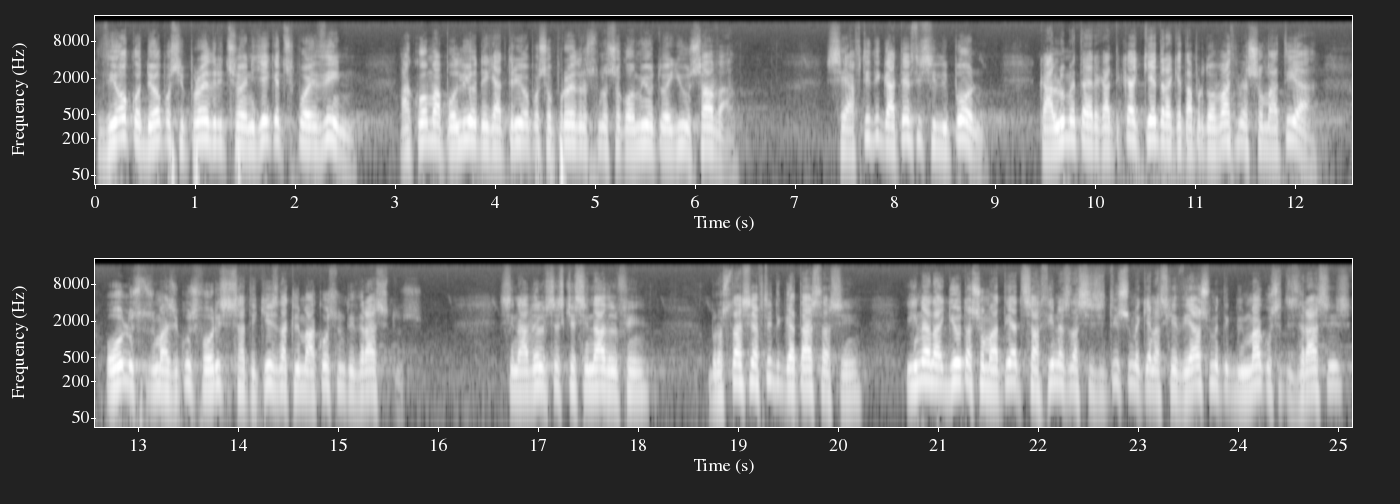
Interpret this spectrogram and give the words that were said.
Διώκονται όπως οι πρόεδροι της ΟΕΝΓΕ και της ΠΟΕΔΗΝ. Ακόμα απολύονται γιατροί όπως ο πρόεδρος του νοσοκομείου του Αγίου Σάβα. Σε αυτή την κατεύθυνση λοιπόν καλούμε τα εργατικά κέντρα και τα πρωτοβάθμια σωματεία όλους τους μαζικούς φορείς της Αττικής να κλιμακώσουν τη δράση τους. Συναδέλφες και συνάδελφοι, μπροστά σε αυτή την κατάσταση είναι αναγκαίο τα σωματεία της Αθήνας να συζητήσουμε και να σχεδιάσουμε την κλιμάκωση της δράσης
